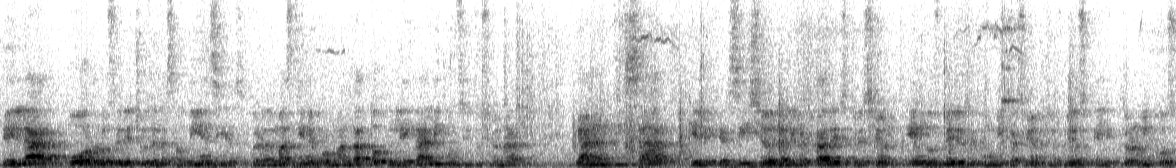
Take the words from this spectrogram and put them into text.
velar por los derechos de las audiencias, pero además tiene por mandato legal y constitucional garantizar que el ejercicio de la libertad de expresión en los medios de comunicación, en los medios electrónicos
